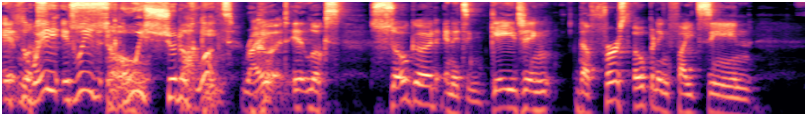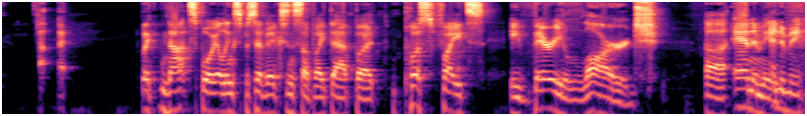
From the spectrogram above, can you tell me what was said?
It's it the way it's way it so always should have looked, right? Good. It looks so good and it's engaging. The first opening fight scene, like not spoiling specifics and stuff like that, but Puss fights a very large uh, enemy, Enemy.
